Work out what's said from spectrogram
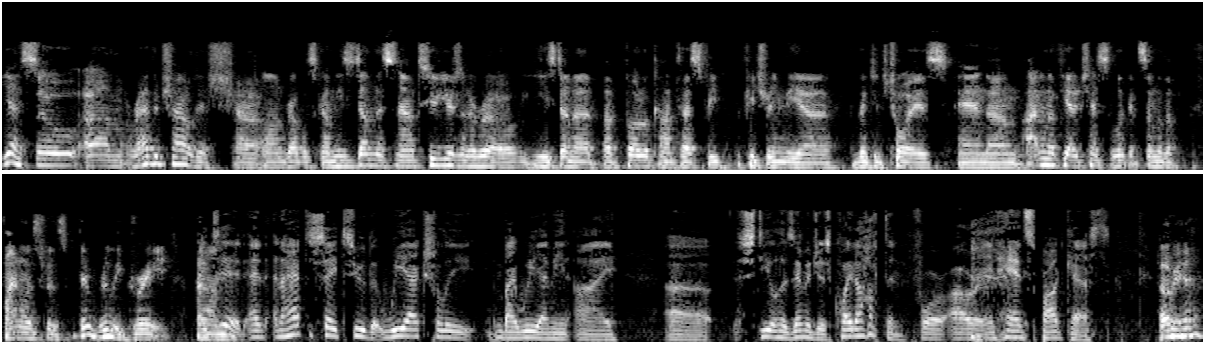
Yeah, so um, rather childish uh, on Rebel Scum. He's done this now two years in a row. He's done a, a photo contest fe- featuring the uh, vintage toys, and um, I don't know if you had a chance to look at some of the finalists for this, but they're really great. I Um, did, and and I have to say too that we actually, by we I mean I, uh, steal his images quite often for our enhanced podcasts. Oh yeah.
